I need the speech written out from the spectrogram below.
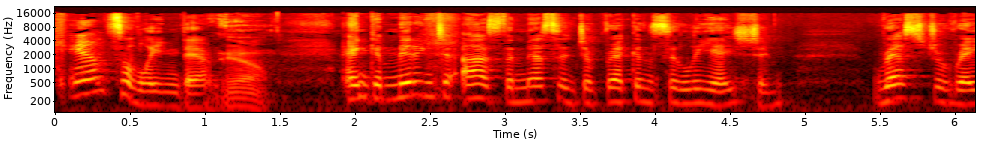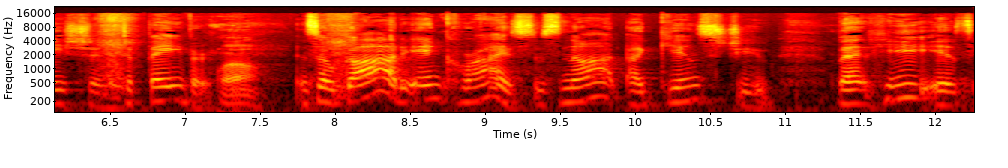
canceling them Yeah. and committing to us the message of reconciliation, restoration to favor. Wow. And so God in Christ is not against you, but he is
